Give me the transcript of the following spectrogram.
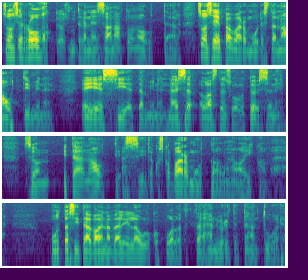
se on se rohkeus, mitä ne sanat on ollut täällä. Se on se epävarmuudesta nauttiminen, ei edes sietäminen. Näissä lastensuojelutöissä niin se on, pitää nauttia siitä, koska varmuutta on aika vähän. Mutta sitä vain välillä ulkopuolelta tähän yritetään tuoda.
